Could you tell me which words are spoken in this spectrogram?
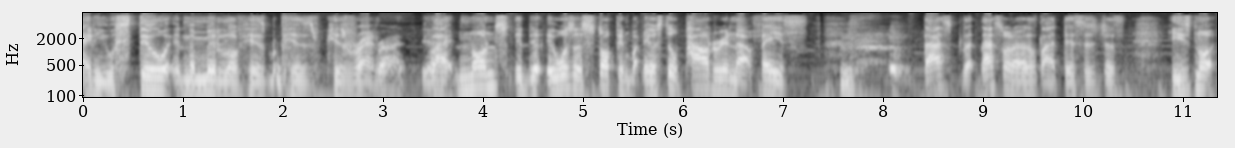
and he was still in the middle of his his his rant Right. Yeah. like non it, it wasn't stopping but they were still powdering that face that's that's when i was like this is just he's not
